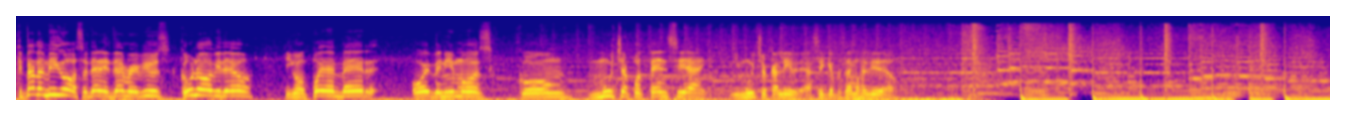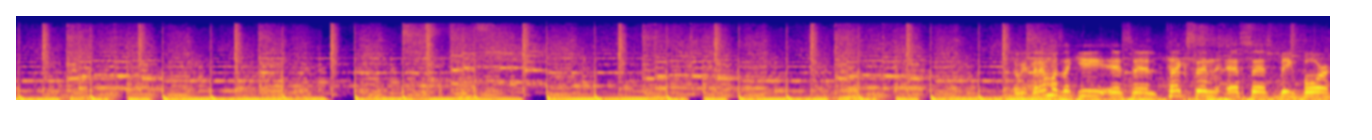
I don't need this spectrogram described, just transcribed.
¿Qué tal amigos? Soy Danny Dem Reviews con un nuevo video. Y como pueden ver hoy venimos con mucha potencia y mucho calibre. Así que empecemos el video. Lo que tenemos aquí es el Texan SS Big Bore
